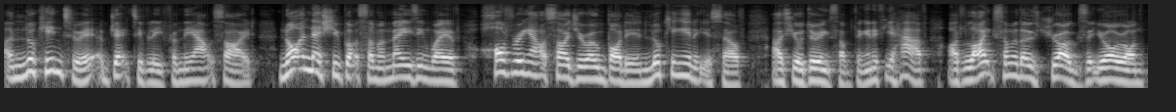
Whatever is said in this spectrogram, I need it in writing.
and look into it objectively from the outside. Not unless you've got some amazing way of hovering outside your own body and looking in at yourself as you're doing something. And if you have, I'd like some of those drugs that you're on,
